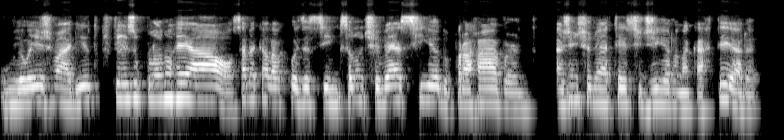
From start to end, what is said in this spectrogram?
O meu ex-marido que fez o plano real, sabe aquela coisa assim, que se eu não tivesse ido para Harvard, a gente não ia ter esse dinheiro na carteira?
